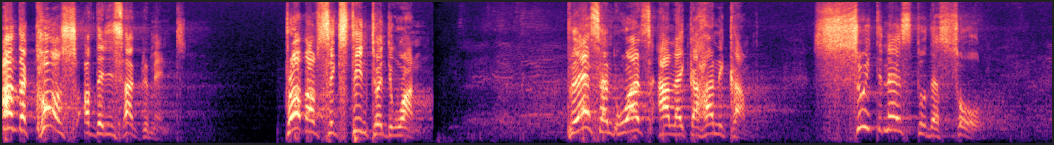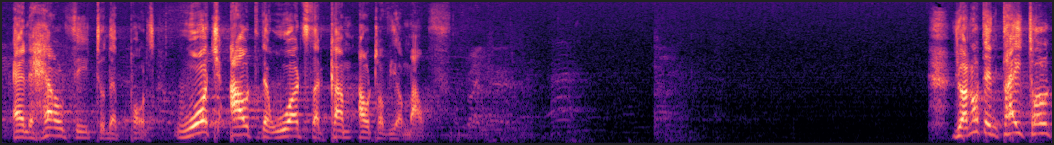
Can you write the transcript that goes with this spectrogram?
on the cause of the disagreement. Proverbs 16 21. Pleasant words are like a honeycomb, sweetness to the soul, and healthy to the pulse. Watch out the words that come out of your mouth. You are not entitled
